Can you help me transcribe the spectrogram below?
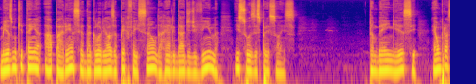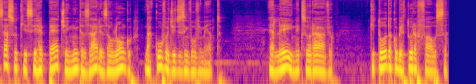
mesmo que tenha a aparência da gloriosa perfeição da realidade divina e suas expressões. Também esse é um processo que se repete em muitas áreas ao longo da curva de desenvolvimento. É lei inexorável que toda cobertura falsa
